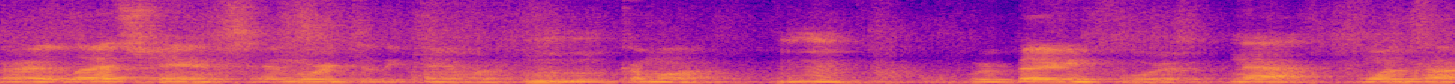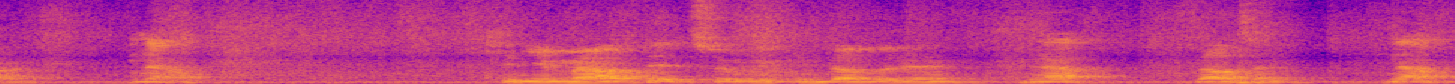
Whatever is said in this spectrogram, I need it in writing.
All right, last chance. N word to the camera. Come on. Mm-hmm. We're begging for it. No. One time. No. Can you mouth it so we can dub it in? No. Nothing? No.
